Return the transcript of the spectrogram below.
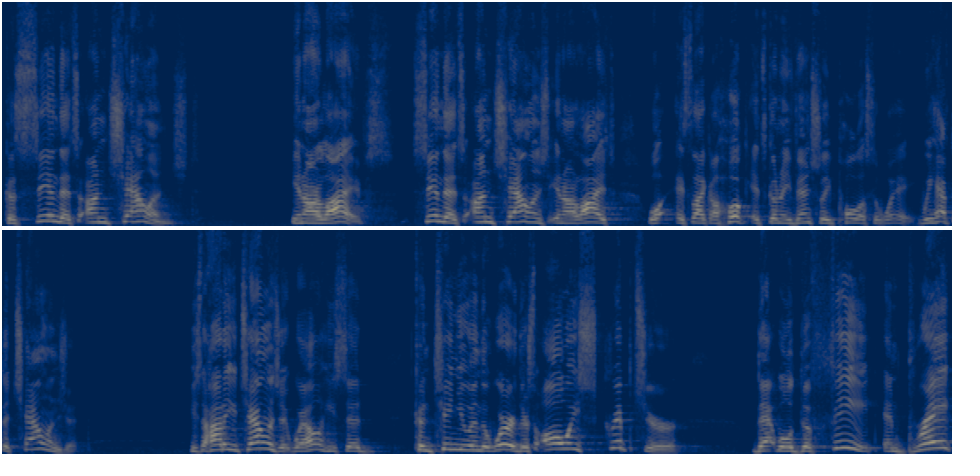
Because sin that's unchallenged in our lives, sin that's unchallenged in our lives, well, it's like a hook, it's going to eventually pull us away. We have to challenge it. He said, How do you challenge it? Well, he said, continue in the word. There's always scripture that will defeat and break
